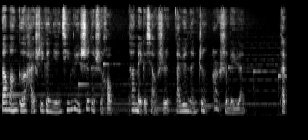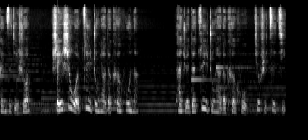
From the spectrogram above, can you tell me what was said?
当芒格还是一个年轻律师的时候，他每个小时大约能挣二十美元。他跟自己说：“谁是我最重要的客户呢？”他觉得最重要的客户就是自己，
